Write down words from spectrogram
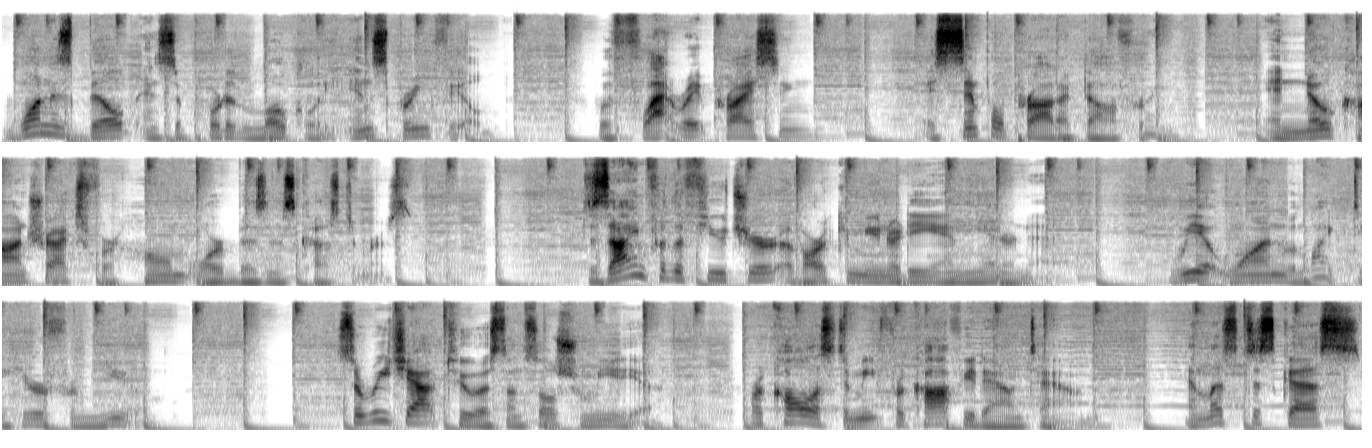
WON is built and supported locally in Springfield with flat rate pricing, a simple product offering, and no contracts for home or business customers. Designed for the future of our community and the internet, we at WON would like to hear from you. So reach out to us on social media or call us to meet for coffee downtown and let's discuss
